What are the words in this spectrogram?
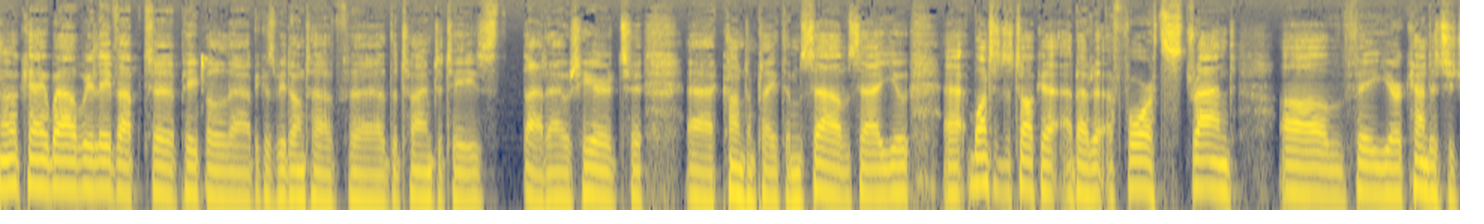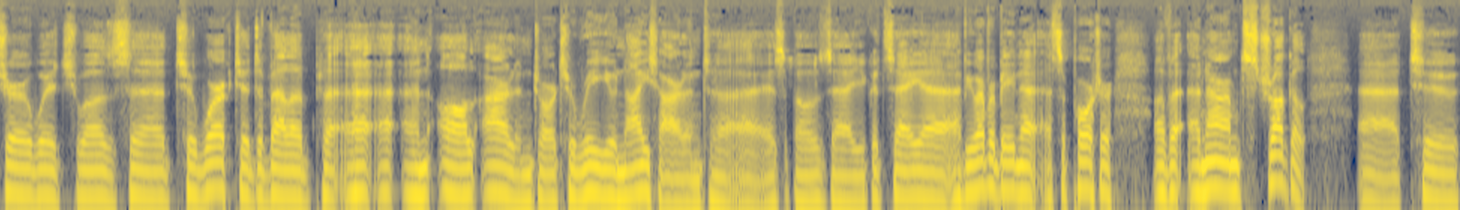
Okay, well, we leave that to people uh, because we don't have uh, the time to tease that out here to uh, contemplate themselves. Uh, you uh, wanted to talk uh, about a fourth strand of your candidature, which was to work to develop an All Ireland or to reunite Ireland, I suppose you could say. have you ever been a, a supporter of a, an armed struggle to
